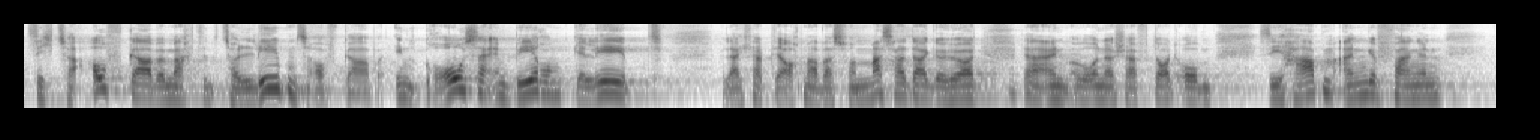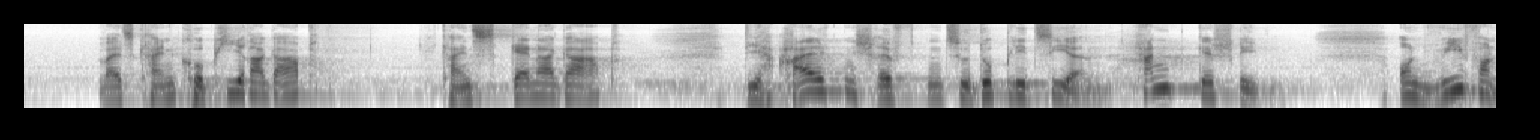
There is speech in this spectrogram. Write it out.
sich zur Aufgabe machte, zur Lebensaufgabe, in großer Entbehrung gelebt Vielleicht habt ihr auch mal was vom Masada gehört, der Einwohnerschaft dort oben. Sie haben angefangen, weil es keinen Kopierer gab, keinen Scanner gab, die alten Schriften zu duplizieren, handgeschrieben und wie von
